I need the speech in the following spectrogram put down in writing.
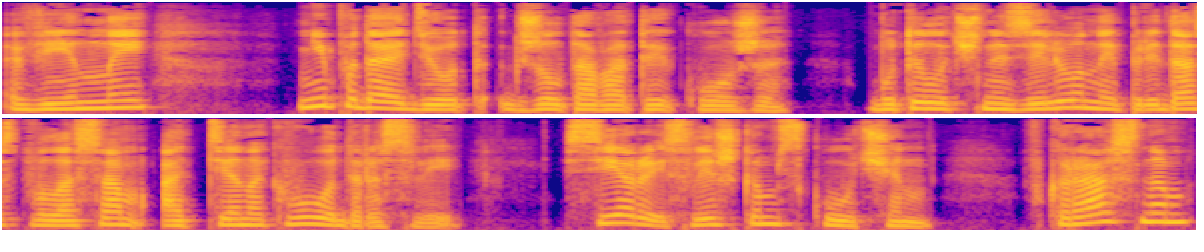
Винный не подойдет к желтоватой коже. Бутылочно-зеленый придаст волосам оттенок водорослей. Серый слишком скучен. В красном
